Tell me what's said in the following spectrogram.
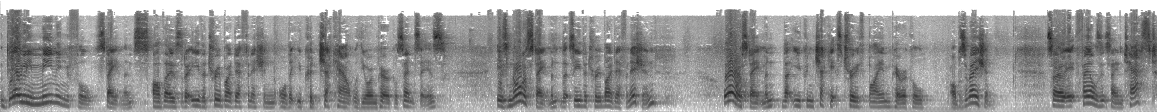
the only meaningful statements are those that are either true by definition or that you could check out with your empirical senses, is not a statement that's either true by definition or a statement that you can check its truth by empirical observation. So it fails its own test.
